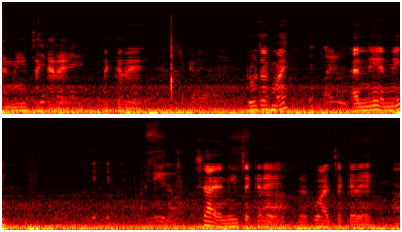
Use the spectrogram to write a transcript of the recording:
อันนี้จักรเรจักรเรรู้จักไหมอันนี้อันนี้อันนี้เหรอใช่อันนี้จักรเรอ๋อหรือว่าจักรเรอ๋อ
